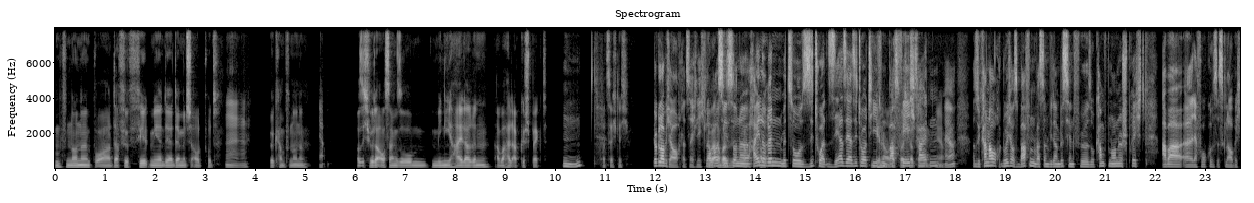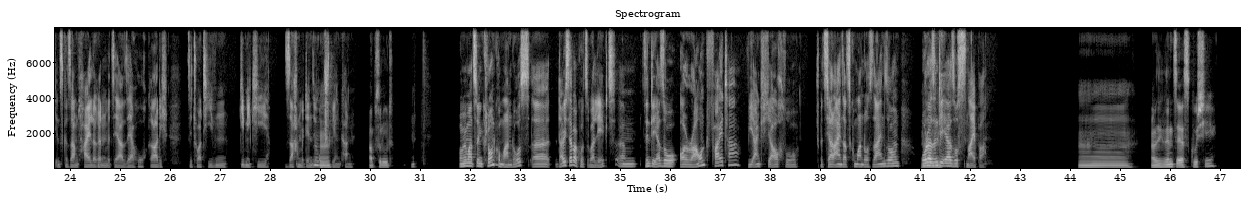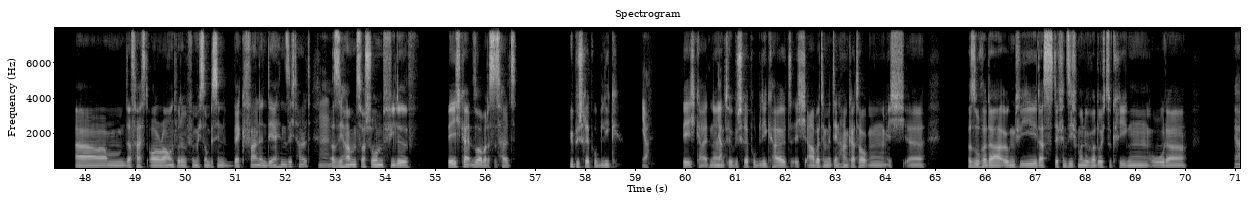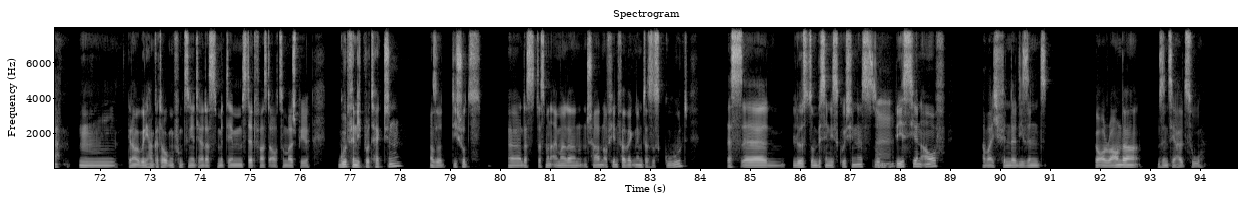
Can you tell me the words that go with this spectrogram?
Kampfnonne, boah, dafür fehlt mir der Damage Output Mhm. für Kampfnonne. Ja. Also ich würde auch sagen, so Mini-Heilerin, aber halt abgespeckt, Mhm. tatsächlich. Ja, glaube ich auch tatsächlich. Ich glaube auch, sie ist so eine Heilerin mit so sehr, sehr situativen genau, Buff-Fähigkeiten. Ja. ja. Also sie kann auch durchaus buffen, was dann wieder ein bisschen für so Kampfnonne spricht. Aber äh, der Fokus ist, glaube ich, insgesamt Heilerin mit sehr, sehr hochgradig situativen, gimmicky Sachen, mit denen sie mhm. rumspielen kann. Absolut. Mhm. Kommen wir mal zu den Klon-Kommandos. Äh, da habe ich selber kurz überlegt. Ähm, sind die eher so Allround-Fighter, wie eigentlich ja auch so Spezialeinsatzkommandos sein sollen? Oder sind mhm. die eher so Sniper? Hm, also die sind sehr squishy. Ähm, das heißt, Allround würde für mich so ein bisschen wegfallen in der Hinsicht halt. Mhm. Also sie haben zwar schon viele Fähigkeiten so, aber das ist halt typisch Republik. Ja. Fähigkeit, ne? Ja. Typisch Republik halt. Ich arbeite mit den Hunker-Token, ich äh, versuche da irgendwie das Defensivmanöver durchzukriegen oder ja, hm, genau, über die Hunker-Token funktioniert ja das mit dem Steadfast auch zum Beispiel. Gut finde ich Protection, also die Schutz, äh, dass, dass man einmal da einen Schaden auf jeden Fall wegnimmt, das ist gut. Das äh, löst so ein bisschen die Squishiness so ein Mhm. bisschen auf. Aber ich finde, die sind für Allrounder sind sie halt zu,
